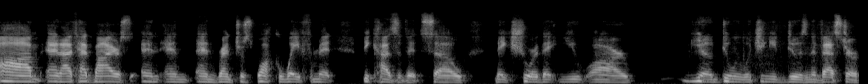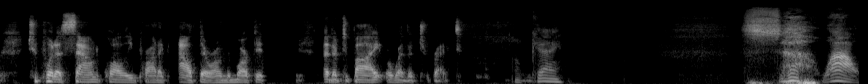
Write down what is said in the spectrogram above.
um, and I've had buyers and and and renters walk away from it because of it. So make sure that you are you know doing what you need to do as an investor to put a sound quality product out there on the market whether to buy or whether to rent. Okay. So wow.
